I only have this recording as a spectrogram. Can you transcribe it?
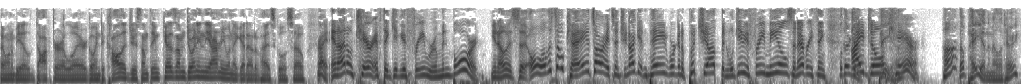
I want to be a doctor or a lawyer going to college or something because I'm joining the army when I get out of high school. So Right, and I don't care if they give you free room and board. You know, it's uh, oh well, it's okay, it's all right since you're not getting paid. We're going to put you up and we'll give you free meals and everything. Well, they're gonna I don't care, huh? They'll pay you in the military.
